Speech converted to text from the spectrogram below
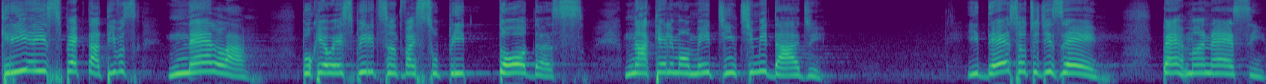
Crie expectativas nela. Porque o Espírito Santo vai suprir todas naquele momento de intimidade. E deixa eu te dizer, permanece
